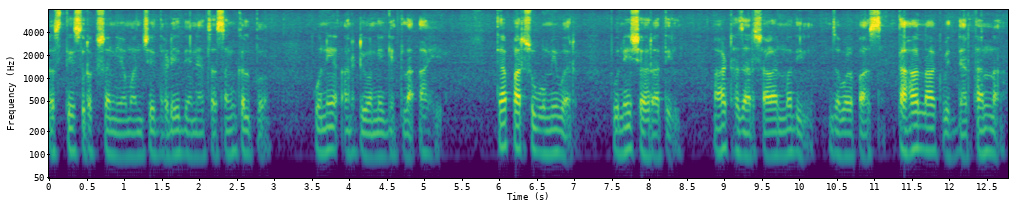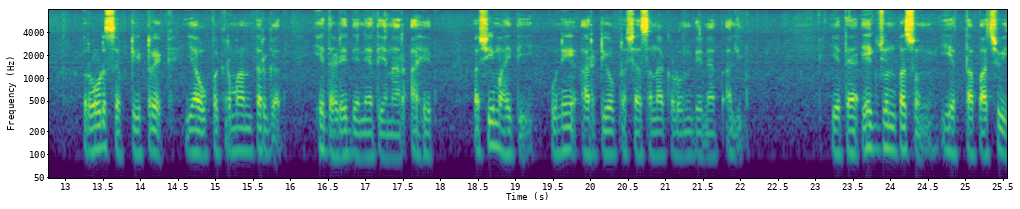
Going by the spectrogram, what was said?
रस्ते सुरक्षा नियमांचे धडे देण्याचा संकल्प पुणे आर टी ओने घेतला आहे. त्या पार्श्वभूमीवर पुणे शहरातील आठ हजार शाळांमधील जवळपास दहा लाख विद्यार्थ्यांना रोड सेफ्टी ट्रेक या उपक्रमांतर्गत हे धडे देण्यात येणार आहेत अशी माहिती पुणे आर टी ओ प्रशासनाकडून देण्यात आली. येत्या एक जूनपासून इयत्ता पाचवी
